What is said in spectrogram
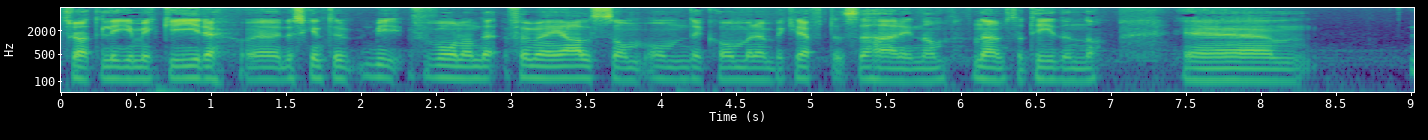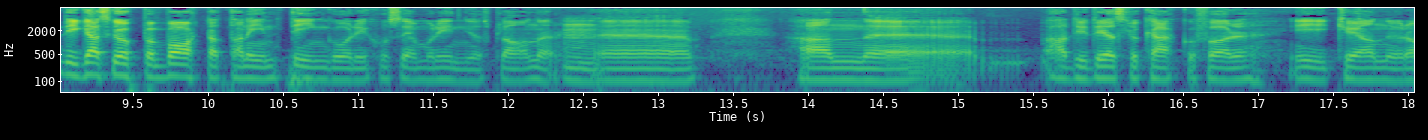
tror att det ligger mycket i det. Eh, det ska inte bli förvånande för mig alls om, om det kommer en bekräftelse här inom närmsta tiden då. Eh, det är ganska uppenbart att han inte ingår i José Mourinhos planer. Mm. Han eh, hade ju dels Lukaku före i kön nu då.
